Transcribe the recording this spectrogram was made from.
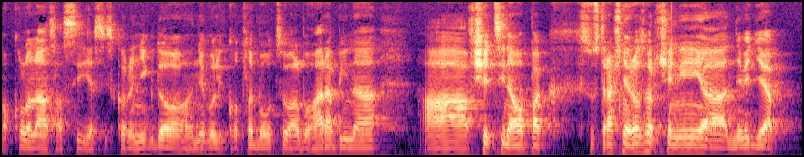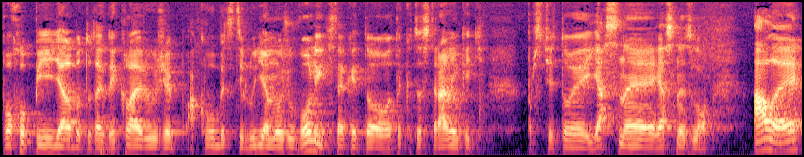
okolo nás asi, asi skoro nikto nevolí Kotlebovcov alebo Harabína a všetci naopak sú strašne rozhorčení a nevedia pochopiť, alebo to tak deklarujú, že ako vôbec tí ľudia môžu voliť takéto, takéto strany, keď proste to je jasné, jasné zlo. Ale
